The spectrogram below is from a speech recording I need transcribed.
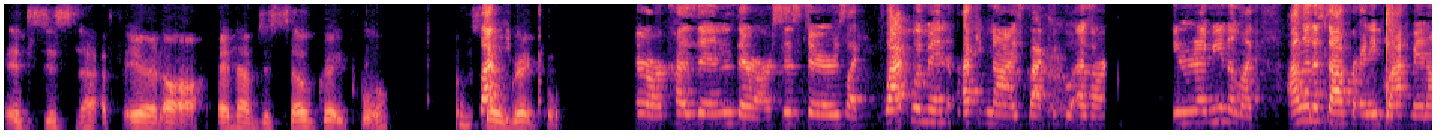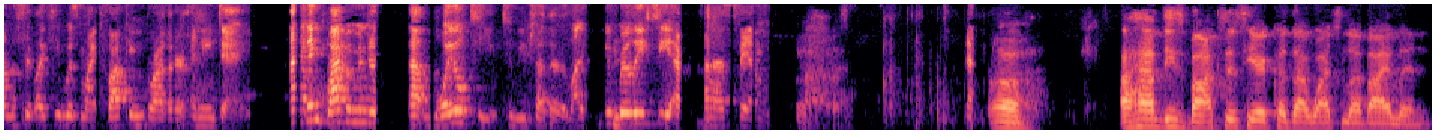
it's just not fair at all and i'm just so grateful i'm Black so people- grateful there are cousins, there are sisters. Like black women recognize black people as our, you know what I mean? I'm like I'm gonna stop for any black man on the street like he was my fucking brother any day. I think black women just have that loyalty to each other. Like you really see everyone as family. Oh, I have these boxes here because I watch Love Island,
